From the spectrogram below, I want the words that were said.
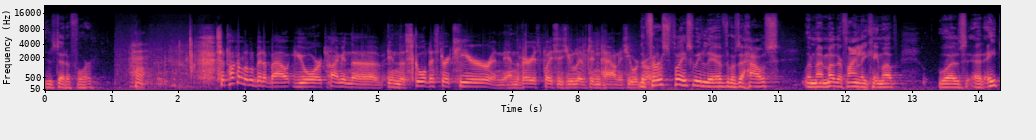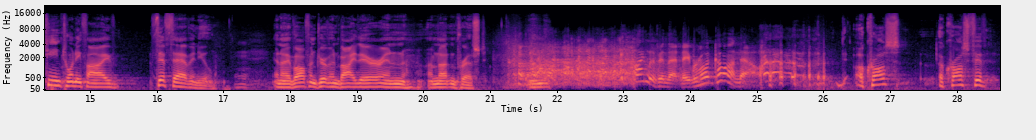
instead of four. So talk a little bit about your time in the in the school district here and, and the various places you lived in town as you were growing. The growing first place we lived was a house when my mother finally came up was at 1825 Fifth Avenue. And I've often driven by there and I'm not impressed. up. I live in that neighborhood. Come on now. Across across Fifth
